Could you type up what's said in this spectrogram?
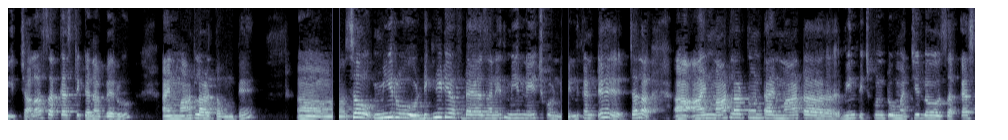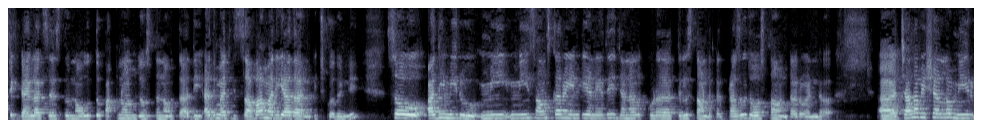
మీరు చాలా సర్కాస్టిక్గా నవ్వారు. ఆయన మాట్లాడుతూ ఉంటే సో మీరు డిగ్నిటీ ఆఫ్ డయాస్ అనేది మీరు నేర్చుకోండి. ఎందుకంటే చాలా ఆయన మాట్లాడుతూ ఉంటే ఆయన మాట వినిపించుకుంటూ మధ్యలో సర్కాస్టిక్ డైలాగ్స్ వేస్తూ నవ్వుతూ పక్కన వాళ్ళు చూస్తూ నవ్వుతూ అది అది మరి సభా మర్యాద అనిపించుకోదండి. సో అది మీరు మీ మీ సంస్కారం ఏంటి అనేది జనాలకు కూడా తెలుస్తూ ఉంటుంది కదా ప్రజలు చూస్తూ ఉంటారు. అండ్ చాలా విషయాల్లో మీరు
